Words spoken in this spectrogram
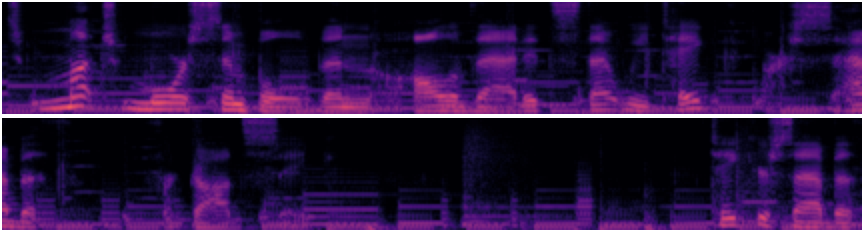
It's much more simple than all of that. It's that we take our Sabbath for God's sake. Take your Sabbath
